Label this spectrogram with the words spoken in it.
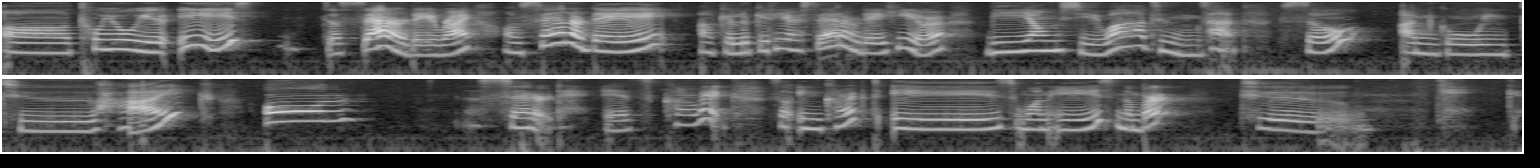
Uh, 토요일 is the Saturday, right? On Saturday, okay, look at here, Saturday here, 미영 씨와 등산. So I'm going to hike on Saturday. It's correct. So incorrect is one is number two. Okay, good.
